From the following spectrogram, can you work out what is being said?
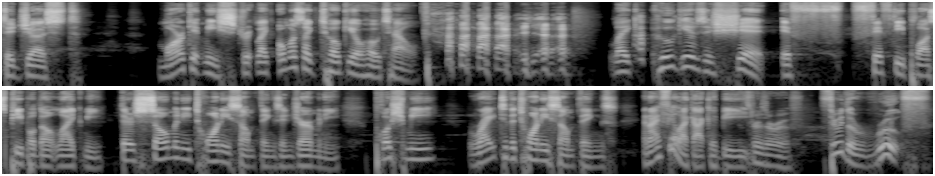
to just market me straight, like almost like Tokio Hotel. yeah, Like, who gives a shit if 50 plus people don't like me? There's so many 20 somethings in Germany. Push me right to the 20 somethings, and I feel like I could be through the roof. through the roof.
